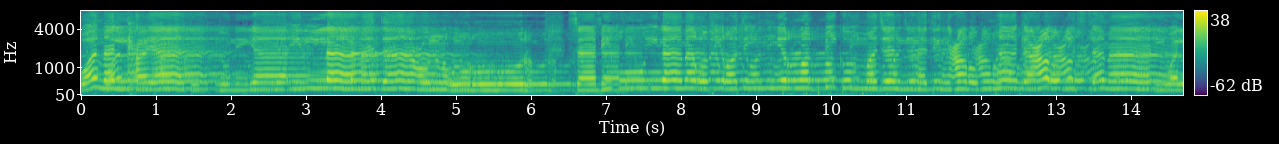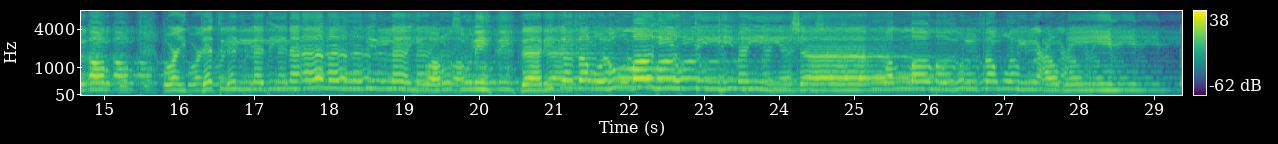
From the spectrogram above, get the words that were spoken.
وما الحياة الدنيا إلا متاع الغرور. سابقوا إلى مغفرة من ربكم وجنة عرضها كعرض السماء والأرض. أعدت للذين آمنوا بالله ورسله. ذلك فغل الله يؤتيه من يشاء. والله ذو الفضل العظيم.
